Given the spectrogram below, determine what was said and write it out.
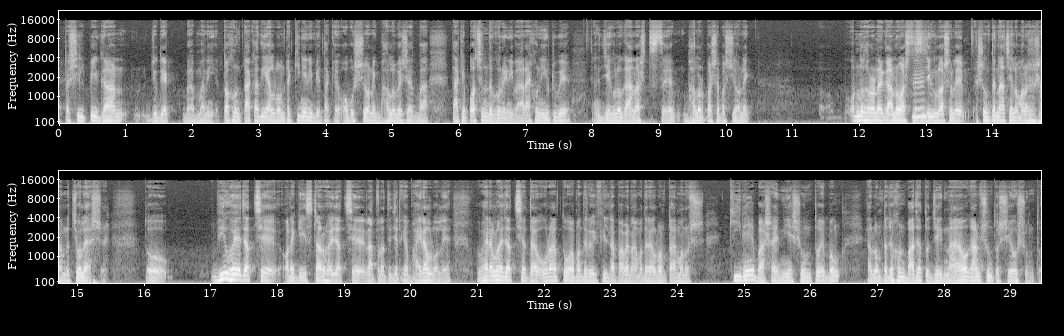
একটা শিল্পীর গান যদি এক মানে তখন টাকা দিয়ে অ্যালবামটা কিনে নিবে তাকে অবশ্যই অনেক ভালোবেসে বা তাকে পছন্দ করে নিবে। আর এখন ইউটিউবে যেগুলো গান আসছে ভালোর পাশাপাশি অনেক অন্য ধরনের গানও আসতেছে যেগুলো আসলে শুনতে না চাইলেও মানুষের সামনে চলে আসে। তো ভিউ হয়ে যাচ্ছে অনেকে স্টার হয়ে যাচ্ছে রাতারাতি যেটাকে ভাইরাল বলে। ভাইরাল হয়ে যাচ্ছে তা ওরা তো আমাদের ওই ফিলটা পাবে না। আমাদের অ্যালবামটা মানুষ কিনে বাসায় নিয়ে শুনতো এবং অ্যালবামটা যখন বাজাতো যে নাও গান শুনতো সেও শুনতো।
